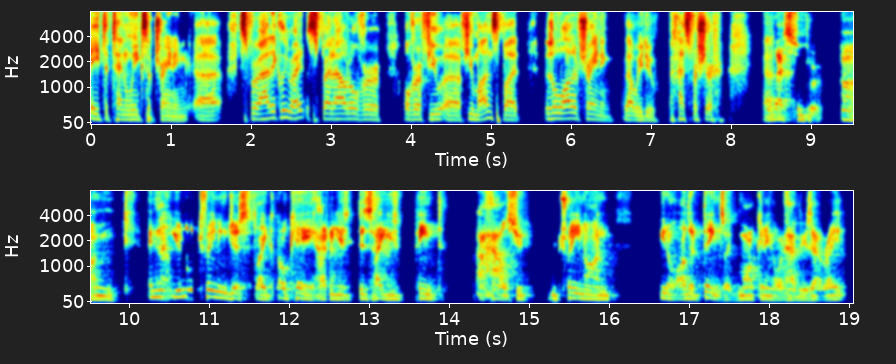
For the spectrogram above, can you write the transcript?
eight to ten weeks of training, uh, sporadically, right, spread out over over a few a uh, few months. But there's a lot of training that we do. That's for sure. Yeah. Well, that's super. Um, and yeah. you're not training just like okay, how do you this is how you paint a house. You you train on you know other things like marketing or what have you. Is that right?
